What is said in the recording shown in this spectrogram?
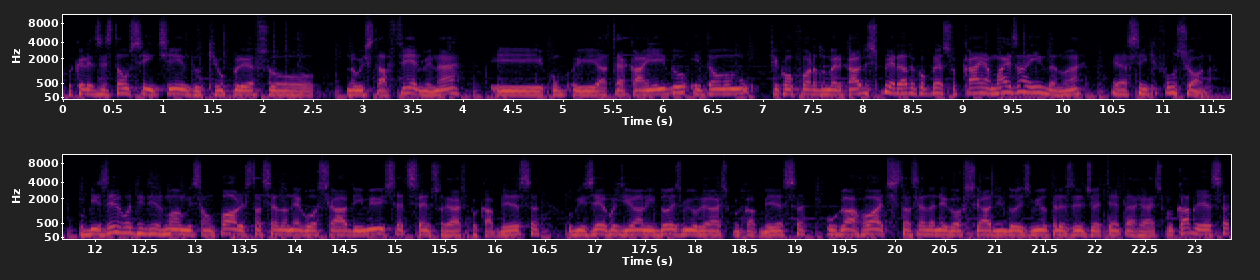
porque eles estão sentindo que o preço não está firme, né? E, e, até caindo, então ficam fora do mercado esperando que o preço caia mais ainda, não é? É assim que funciona. O bezerro de desmame em São Paulo está sendo negociado em R$ 1.700 por cabeça, o bezerro de ano em R$ 2.000 por cabeça, o garrote está sendo negociado em R$ 2.380 por cabeça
